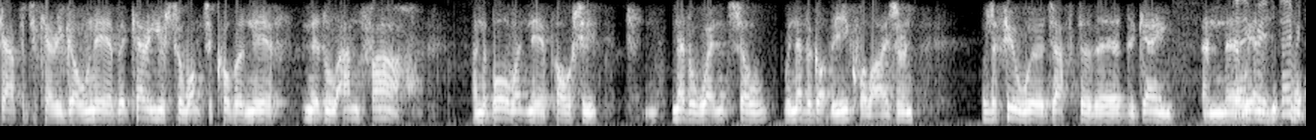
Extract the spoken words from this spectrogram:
shouted to Kerry go near, but Kerry used to want to cover near, middle, and far, and the ball went near post. He never went, so we never got the equaliser, and was a few words after the the game and uh, David, David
